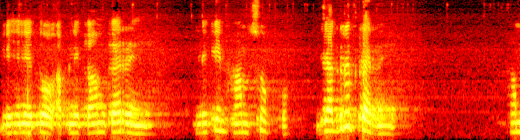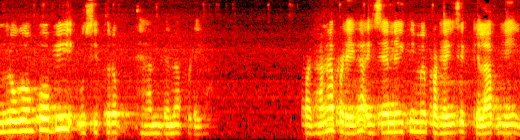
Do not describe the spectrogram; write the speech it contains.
बहने तो अपने काम कर रहे हैं, लेकिन हम सबको जागृत कर रहे हैं। हम लोगों को भी उसी तरफ़ ध्यान देना पड़ेगा। पढ़ाना पड़ेगा, ऐसे नहीं कि मैं पढ़ाई से खिलाफ नहीं।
